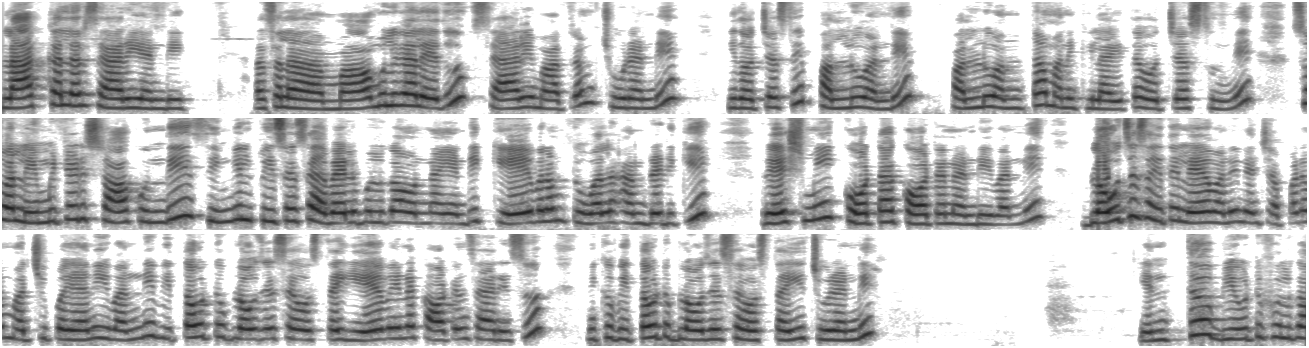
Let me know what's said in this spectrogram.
బ్లాక్ కలర్ శారీ అండి. అసలు మామూలుగా లేదు. శారీ మాత్రం చూడండి. ఇది వచ్చేసి పళ్ళు అండి. పళ్ళు అంతా మనకి ఇలా అయితే వచ్చేస్తుంది. సో లిమిటెడ్ స్టాక్ ఉంది. సింగిల్ పీసెస్ అవైలబుల్గా ఉన్నాయండి. కేవలం ట్వెల్వ్ హండ్రెడ్కి రేష్మి కోటా కాటన్ అండి ఇవన్నీ. బ్లౌజెస్ అయితే లేవని నేను చెప్పడం మర్చిపోయాను. ఇవన్నీ వితౌట్ బ్లౌజెస్ వస్తాయి. ఏవైనా కాటన్ శారీస్ మీకు వితౌట్ బ్లౌజెస్ వస్తాయి. చూడండి. ఎంత బ్యూటిఫుల్గా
